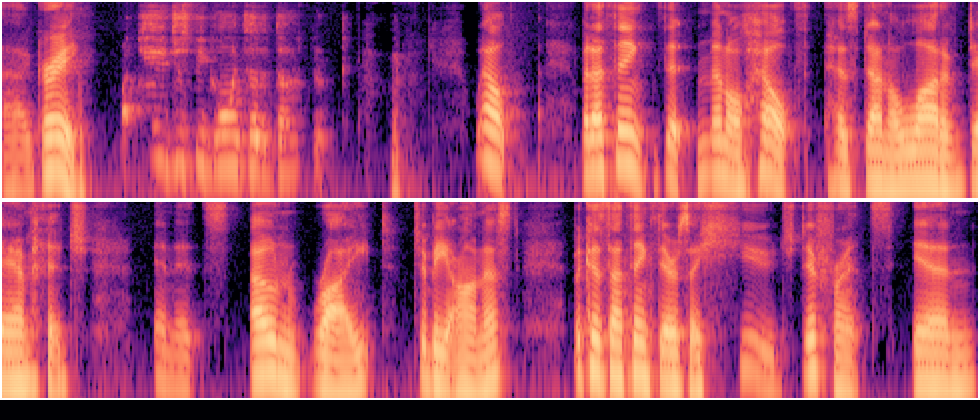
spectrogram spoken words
I agree. Can't you just be going to the doctor? Well, but I think that mental health has done a lot of damage in its own right, to be honest, because I think there's a huge difference in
